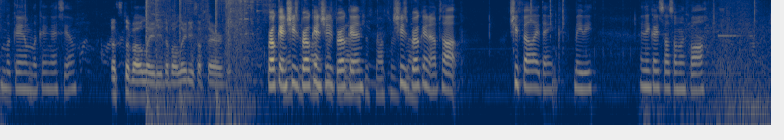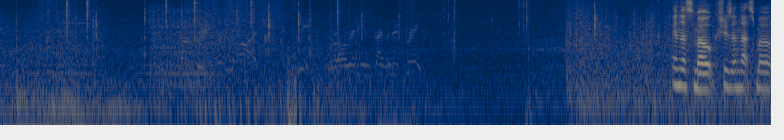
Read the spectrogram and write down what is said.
I'm looking, I'm looking, I see him. That's the bow lady. The bow lady's up there. Broken, That's she's broken, she's broken. it's just us versus She's them. broken up top. She fell, I think. Maybe. I think I saw someone fall. In the smoke. She's in that smoke.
